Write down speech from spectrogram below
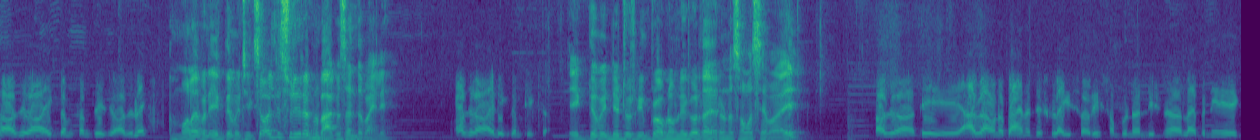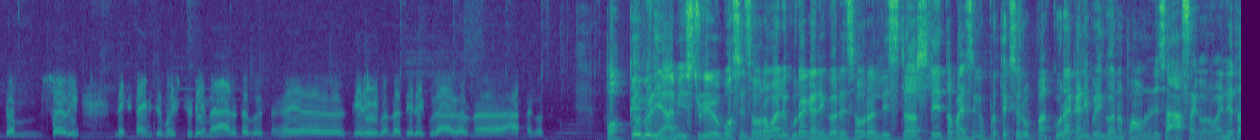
हजुर एकदम सन्चै छु। हजुरलाई? मलाई पनि एकदमै ठिक छ। अहिले सुनिराख्नु भएको छ नि तपाईँले? हजुर अहिले एकदम ठिक छ। एकदमै नेटवर्किङ प्रब्लमले गर्दा हेर्नु न समस्या भयो है। हजुर त्यही आज आउन पाएन त्यसको लागि सरी सम्पूर्ण लिसनरहरूलाई पनि एकदम सरी नेक्स्ट टाइम चाहिँ म स्टुडियोमा आएर तपाईँहरूसँग धेरैभन्दा धेरै कुरा गर्न आशा गर्छु। पक्कै पनि हामी स्टुडियोमा बस्नेछौँ रमाइलो कुराकानी गर्नेछौँ र लिस्नर्सले तपाईँसँग प्रत्यक्ष रूपमा कुराकानी पनि गर्न पाउनुहुनेछ आशा गरौँ होइन त?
